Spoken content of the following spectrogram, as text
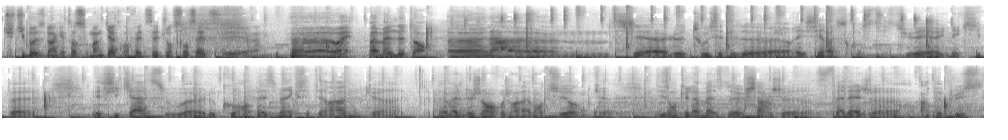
tu, tu bosses 24 heures sur 24 en fait, 7 jours sur 7. C'est, euh, Euh, ouais, pas mal de temps. Euh, là, euh, c'est, le tout, c'était de réussir à se constituer une équipe efficace où le courant passe bien, etc. Donc, pas mal de gens ont rejoint l'aventure. Donc, disons que la masse de charge euh, s'allège euh, un peu plus.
